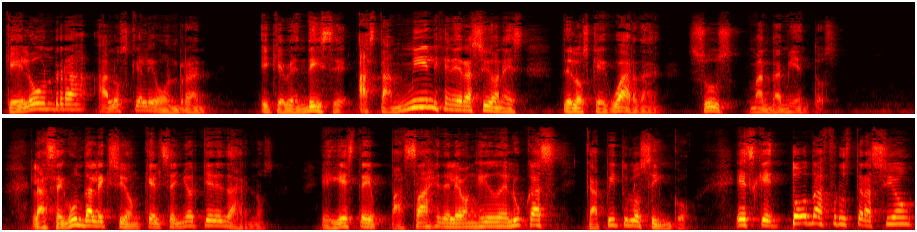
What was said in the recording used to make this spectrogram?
que Él honra a los que le honran y que bendice hasta mil generaciones de los que guardan sus mandamientos. La segunda lección que el Señor quiere darnos en este pasaje del Evangelio de Lucas capítulo 5 es que toda frustración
